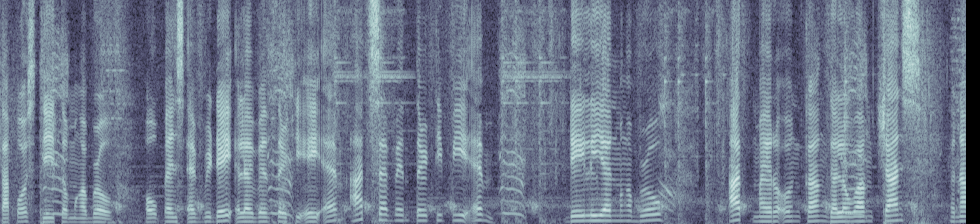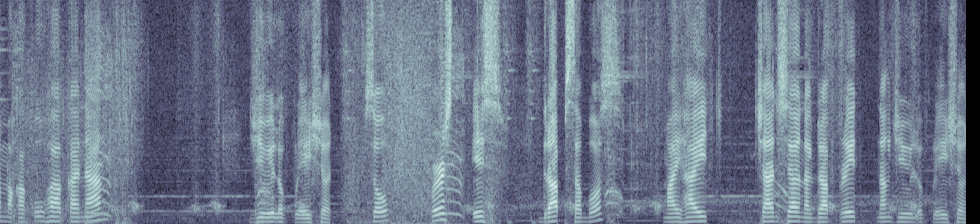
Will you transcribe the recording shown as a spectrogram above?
Tapos, dito mga bro opens every day 11:30 AM at 7:30 PM. Daily yan mga bro. At mayroon kang dalawang chance na makakuha ka ng Jewel of Creation. So, first is drop sa boss. May high chance siya nag-drop rate ng Jewel of Creation.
